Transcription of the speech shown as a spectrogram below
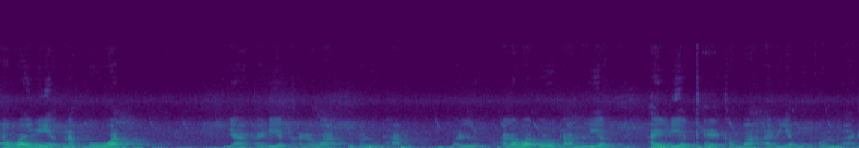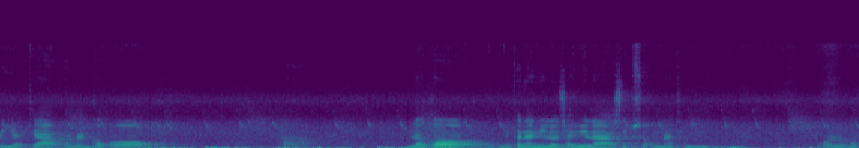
เอาไว้เรียกนักบวชอย่าไปเรียกคารวะที่บรรลุธรรม บรรลุคารวะบรรลุธรรมเรียก ให้เรียกแค่คำว่าอริยบุคคลหรืออริยเจ้าเท่านั้นก็พออแล้วก็ในขณะนี้เราใช้เวลา 12 นาทีกว่าระบบ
